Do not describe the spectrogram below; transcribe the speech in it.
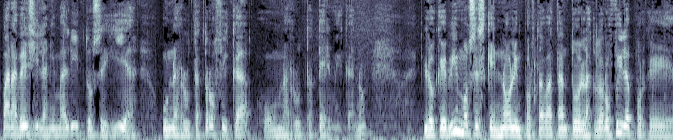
para ver si el animalito seguía una ruta trófica o una ruta térmica, ¿no? Lo que vimos es que no le importaba tanto la clorofila porque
